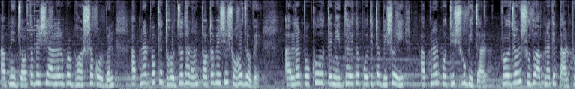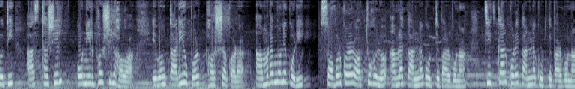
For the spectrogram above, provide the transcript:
আপনি যত বেশি আল্লাহর উপর ভরসা করবেন, আপনার পক্ষে ধৈর্য ধারণ তত বেশি সহজ হবে। আল্লাহর পক্ষ হতে নির্ধারিত প্রতিটা বিষয়ই আপনার প্রতি সুবিচার। প্রয়োজন শুধু আপনাকে তার প্রতি আস্থাশীল ও নির্ভরশীল হওয়া এবং তারই উপর ভরসা করা। আমরা মনে করি, সবর করার অর্থ হলো আমরা কান্না করতে পারব না, চিৎকার করে কান্না করতে পারব না,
